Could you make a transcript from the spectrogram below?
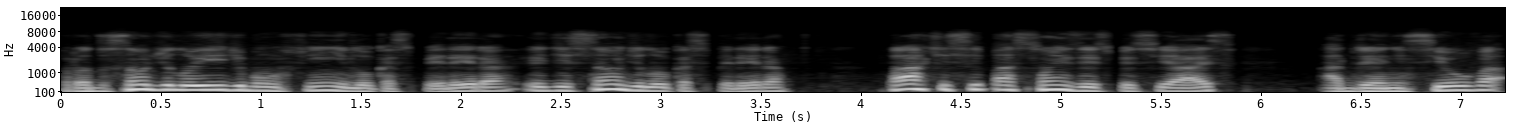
Produção de Luiz de Bonfim e Lucas Pereira, edição de Lucas Pereira, participações especiais Adriane Silva,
